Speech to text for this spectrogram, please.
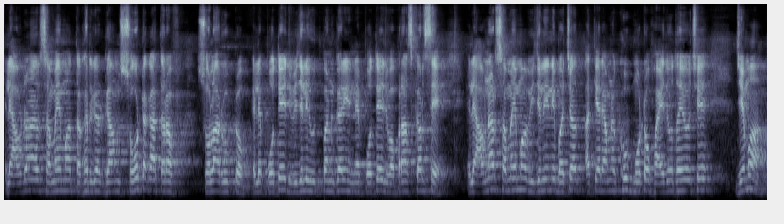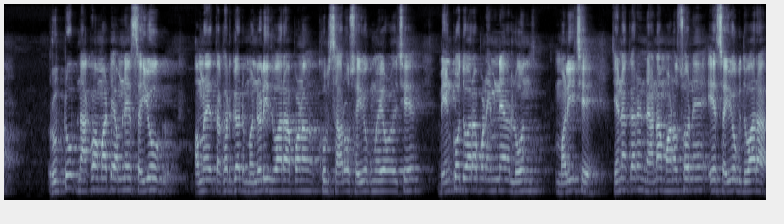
એટલે આવનાર સમયમાં તખતગઢ ગામ સો ટકા તરફ સોલાર રૂપટોપ, એટલે પોતે જ વીજળી ઉત્પન્ન કરીને પોતે જ વપરાશ કરશે. એટલે આવનાર સમયમાં વીજળીની બચત અત્યારે અમને ખૂબ મોટો ફાયદો થયો છે. જેમાં રૂપટોપ નાખવા માટે અમને સહયોગ અમને તખતગઢ મંડળી દ્વારા પણ ખૂબ સારો સહયોગ મળ્યો છે. બેન્કો દ્વારા પણ એમને લોન મળી છે. જેના કારણે નાના માણસોને એ સહયોગ દ્વારા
